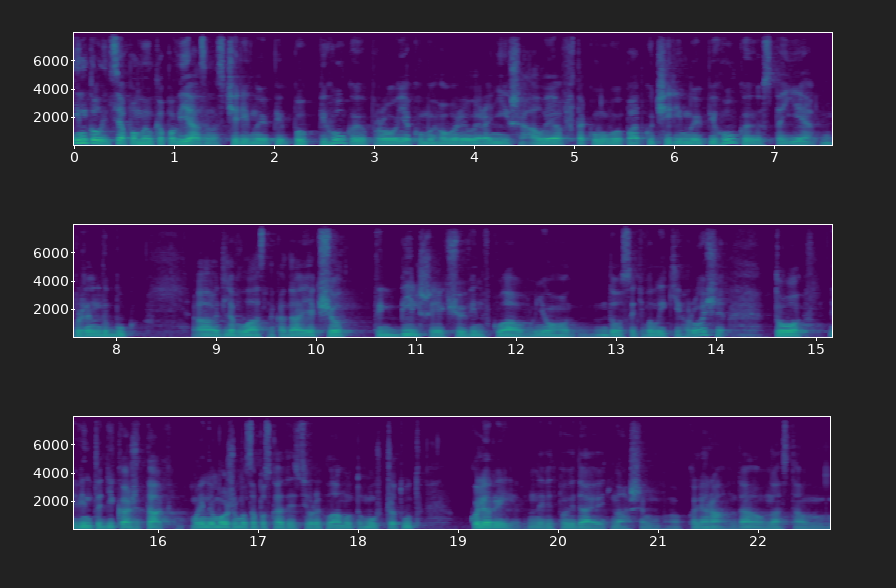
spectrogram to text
Інколи ця помилка пов'язана з чарівною пі- пі- пігулкою, про яку ми говорили раніше, але в такому випадку чарівною пігулкою стає брендбук е, для власника. Да? Якщо тим більше, якщо він вклав в нього досить великі гроші, то він тоді каже: так, ми не можемо запускати цю рекламу, тому що тут кольори не відповідають нашим кольорам. Да? У нас там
